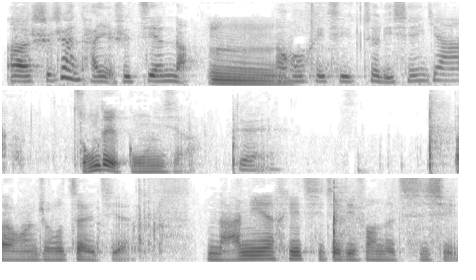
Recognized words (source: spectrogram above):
呃，实战台也是尖的，嗯，然后黑棋这里先压，总得攻一下。对，搬完之后再接，拿捏黑棋这地方的棋形。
